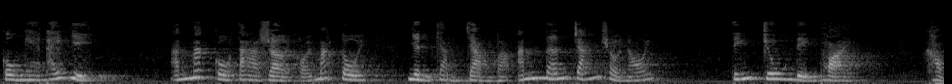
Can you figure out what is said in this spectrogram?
Cô nghe thấy gì? Ánh mắt cô ta rời khỏi mắt tôi Nhìn chầm chầm vào ánh nến trắng rồi nói Tiếng chuông điện thoại Không,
